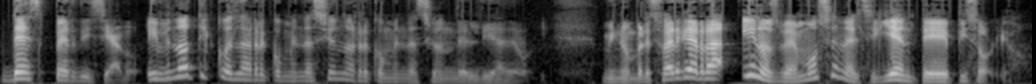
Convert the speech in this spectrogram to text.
desperdiciado. Hipnótico es la recomendación o recomendación del día de hoy. Mi nombre es Fer Guerra y nos vemos en el siguiente episodio.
